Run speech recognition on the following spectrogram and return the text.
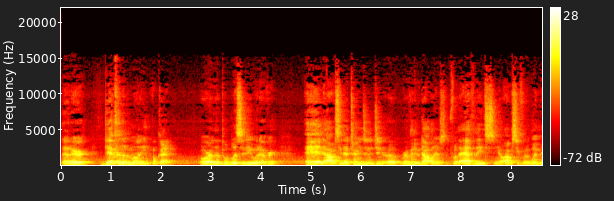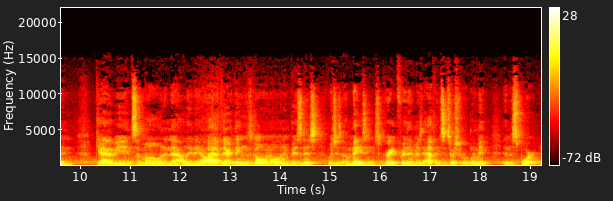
that are giving them the money Okay. Or the publicity or whatever. And obviously that turns into uh, revenue dollars for the athletes. You know, obviously for the women, Gabby and Simone and Natalie, they all have their things going on in business, which is amazing. It's great for them as athletes, especially for women in the sport.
